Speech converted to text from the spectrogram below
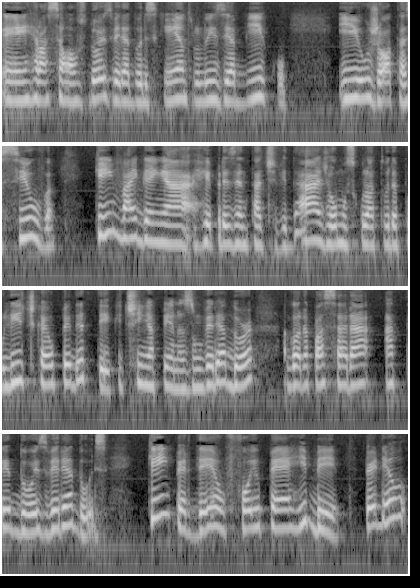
em relação aos dois vereadores que entram, Luiz Iabico e o Jota Silva, quem vai ganhar representatividade ou musculatura política é o PDT, que tinha apenas um vereador, agora passará a ter dois vereadores. Quem perdeu foi o PRB. Perdeu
